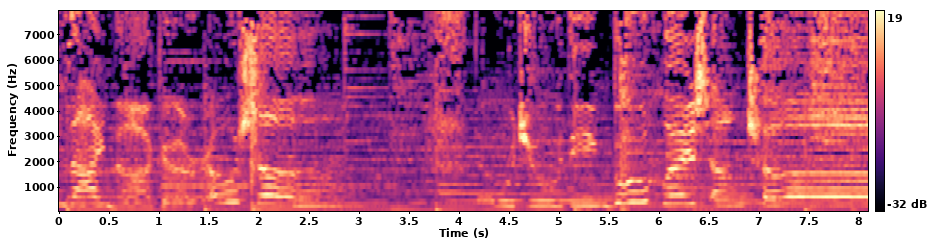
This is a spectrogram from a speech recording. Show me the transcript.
在那个肉身，都注定不会相称。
